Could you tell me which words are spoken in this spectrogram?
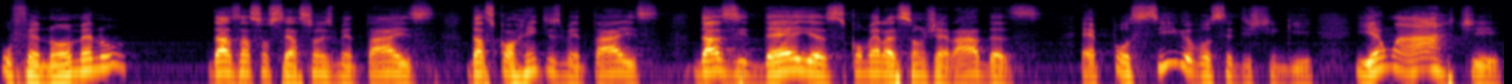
o fenômeno das associações mentais, das correntes mentais, das ideias, como elas são geradas. É possível você distinguir. E é uma arte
